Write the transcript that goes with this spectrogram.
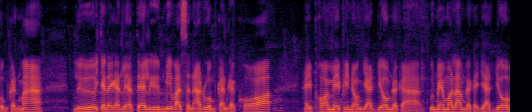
รวมกันมาหรือจังใดก็แล้วแต่หรือมีวาสนารวมกันก็ขอ ให้พ่อแม่พี่น้องญาติโยมแล้วก็คุณแม่มอลำแล้วก็ญาติโยม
